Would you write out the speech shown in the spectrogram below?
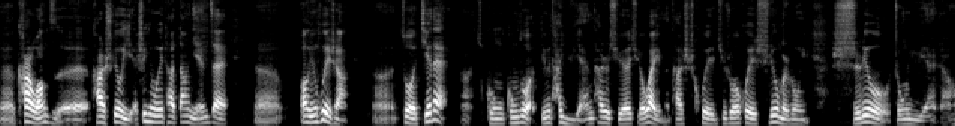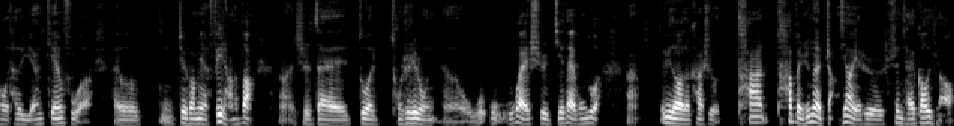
呃卡尔王子卡尔十六，也是因为他当年在呃奥运会上呃做接待啊工工作，因为他语言他是学学外语的，他是会据说会十六门种语，十六种语言，然后他的语言天赋啊，还有嗯这方面非常的棒啊，是在做从事这种呃无无外事接待工作啊，遇到的卡什有他他本身的长相也是身材高挑。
